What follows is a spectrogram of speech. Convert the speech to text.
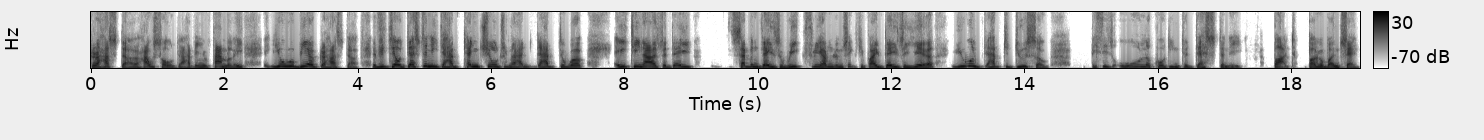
grahasta, a householder, having a family, you will be a grahasta. If it's your destiny to have 10 children, and to have to work 18 hours a day, seven days a week, 365 days a year, you will have to do so. This is all according to destiny. But Bhagavan said,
